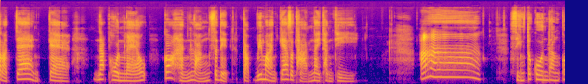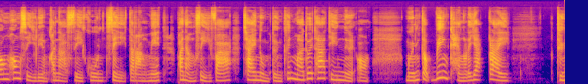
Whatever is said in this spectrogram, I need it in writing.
ตรัสแจ้ง แก่ณพลแล้ว ก็หันหลังเสด็จกลับวิมานแก้วสถานในทันที อ้า เสียงตะโกนดังก้องห้องสี่เหลี่ยมขนาดสี่คูณสี่ตารางเมตร ผนังสีฟ้า ชายหนุ่มตื่นขึ้นมาด้วยท่าทีเหนื่อยอ่อน เหมือนกับวิ่งแข่งระยะไกล ถึง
